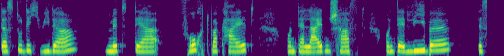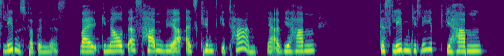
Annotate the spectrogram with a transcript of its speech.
dass du dich wieder mit der Fruchtbarkeit und der Leidenschaft und der Liebe des Lebens verbindest. Weil genau das haben wir als Kind getan. Ja, wir haben das Leben gelebt. Wir haben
